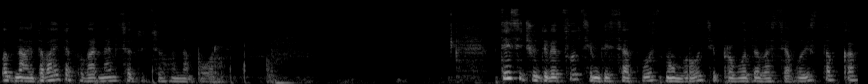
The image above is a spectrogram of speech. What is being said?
Однак давайте повернемося до цього набору. В 1978 році проводилася виставка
